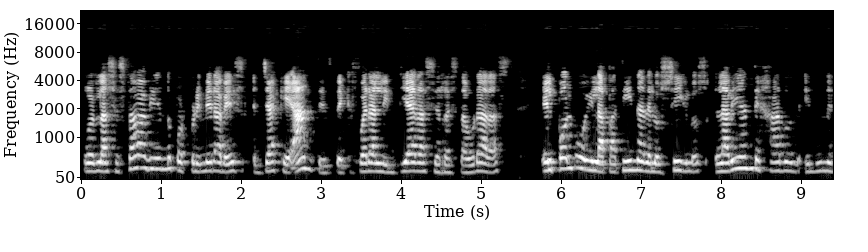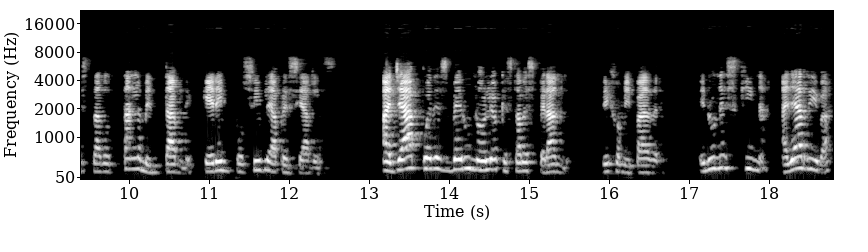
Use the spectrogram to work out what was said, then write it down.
pues las estaba viendo por primera vez, ya que antes de que fueran limpiadas y restauradas, el polvo y la patina de los siglos la habían dejado en un estado tan lamentable que era imposible apreciarlas. Allá puedes ver un óleo que estaba esperando, dijo mi padre. En una esquina, allá arriba,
